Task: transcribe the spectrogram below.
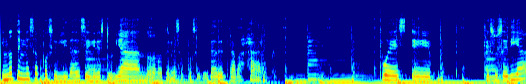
y no tenía esa posibilidad de seguir estudiando, no tenía esa posibilidad de trabajar, pues, eh, ¿qué sucedía?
